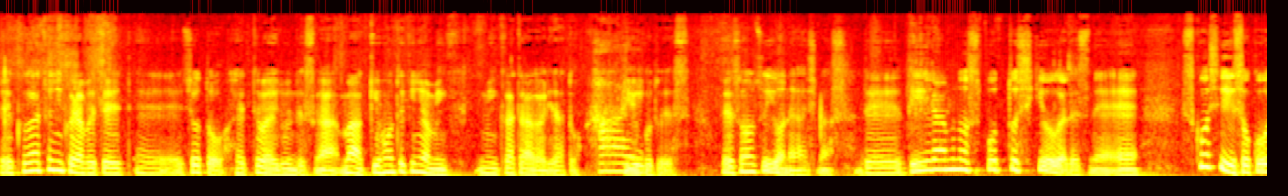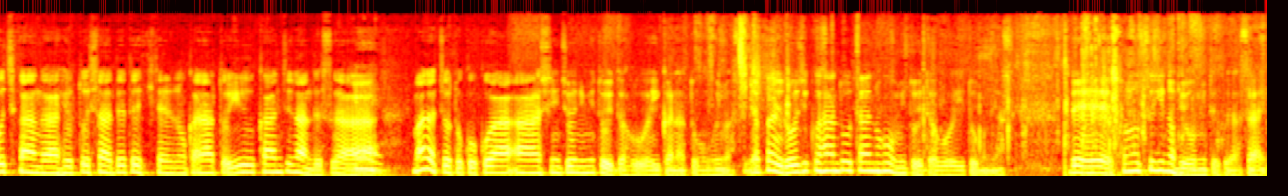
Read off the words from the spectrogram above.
で9月に比べて、えー、ちょっと減ってはいるんですが、まあ、基本的には右肩上がりだということです。はい、でその次お願いします。で、D ラムのスポット市況がですね、少し底打ち感がひょっとしたら出てきているのかなという感じなんですが、えーまだちょっとここは慎重に見といた方がいいかなと思います。やっぱりロジック半導体の方を見といた方がいいと思います。で、その次の表を見てください。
